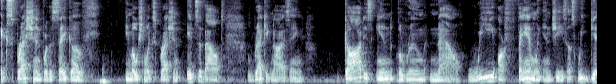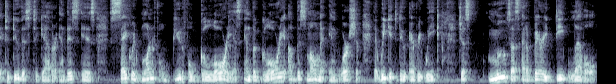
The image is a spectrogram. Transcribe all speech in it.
expression for the sake of emotional expression, it's about recognizing God is in the room now. We are family in Jesus. We get to do this together, and this is sacred, wonderful, beautiful, glorious. And the glory of this moment in worship that we get to do every week just moves us at a very deep level,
